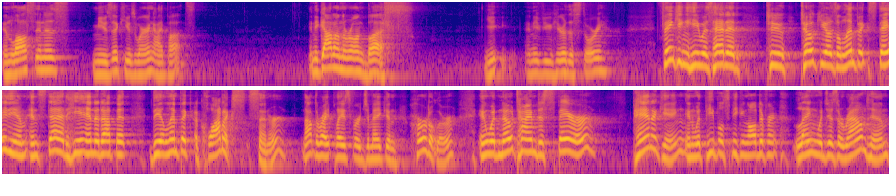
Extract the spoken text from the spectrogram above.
and lost in his music. He was wearing iPods. And he got on the wrong bus. You, any of you hear this story? Thinking he was headed to Tokyo's Olympic Stadium, instead, he ended up at the Olympic Aquatics Center, not the right place for a Jamaican hurdler. And with no time to spare, panicking, and with people speaking all different languages around him,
